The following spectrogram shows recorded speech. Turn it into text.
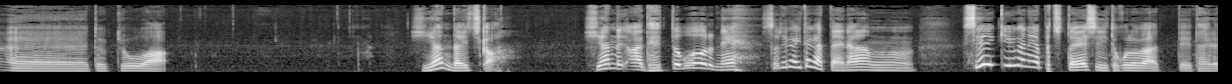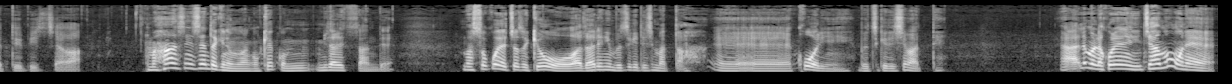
えー、っと、今日は、被安打1か。被安打、あ、デッドボールね。それが痛かったよな。うん。請求がね、やっぱちょっと怪しいところがあって、平っていうピッチャーは。まあ、阪神戦の時のもなんか結構乱れてたんで、まあ、そこでちょっと今日は誰にぶつけてしまった？えー、氷にぶつけてしまって。あ、でもね、これね、日ハムもね、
